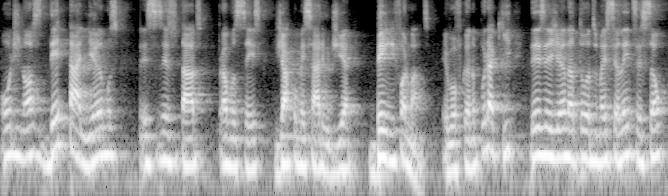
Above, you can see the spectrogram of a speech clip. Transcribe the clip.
onde nós detalhamos esses resultados para vocês já começarem o dia bem informados. Eu vou ficando por aqui, desejando a todos uma excelente sessão,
